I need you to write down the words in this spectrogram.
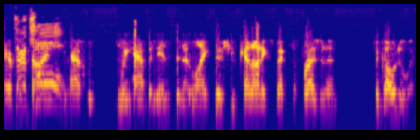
every That's time all. We have, we have an incident like this, you cannot expect the president to go to it.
